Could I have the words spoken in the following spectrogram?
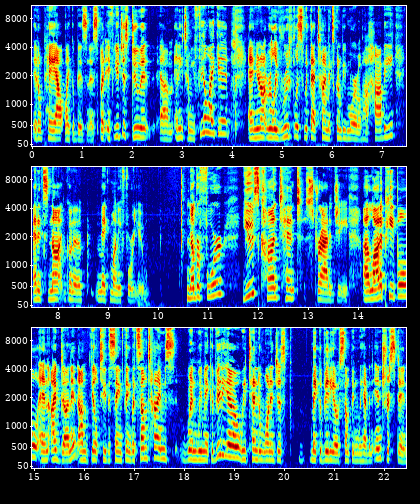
it'll pay out like a business. But if you just do it um, anytime you feel like it and you're not really ruthless with that time, it's going to be more of a hobby and it's not going to make money for you. Number four, use content strategy. A lot of people, and I've done it, I'm guilty of the same thing, but sometimes when we make a video, we tend to want to just make a video of something we have an interest in.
